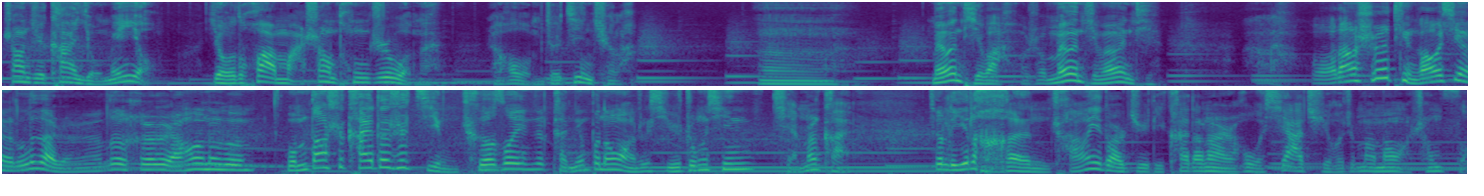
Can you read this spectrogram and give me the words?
上去看有没有，有的话马上通知我们，然后我们就进去了。嗯，没问题吧？我说没问题，没问题。啊，我当时挺高兴，乐着乐呵的。然后那个我们当时开的是警车，所以就肯定不能往这个洗浴中心前面开，就离了很长一段距离，开到那儿，然后我下去以后就慢慢往上走。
